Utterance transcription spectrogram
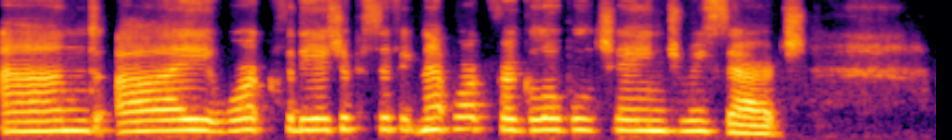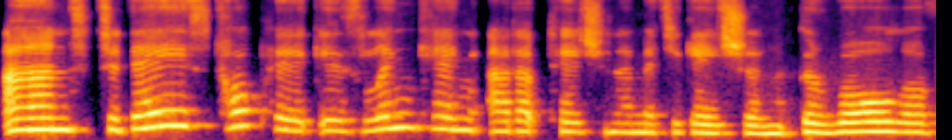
and I work for the Asia Pacific Network for Global Change Research. And today's topic is linking adaptation and mitigation, the role of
